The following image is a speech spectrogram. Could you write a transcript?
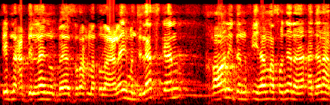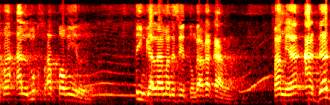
Ibnu Abdullah bin Baz rahimatullah alaih menjelaskan khalidan fiha maksudnya adalah apa? Al-muqs at-tawil. Tinggal lama di situ, enggak kekal. Paham ya? Ada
